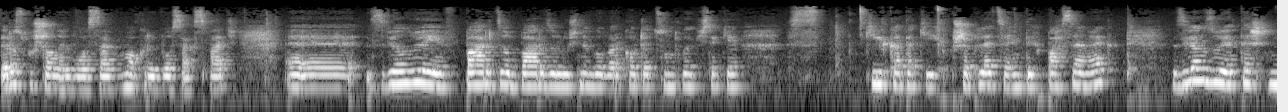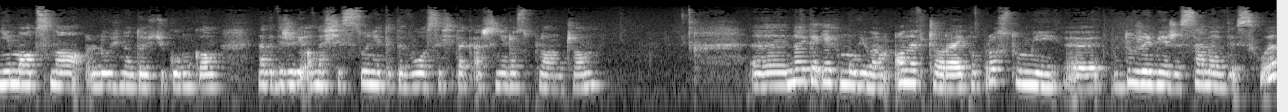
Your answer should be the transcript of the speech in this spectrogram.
rozpuszczonych włosach, w mokrych włosach spać. E, związuję je w bardzo, bardzo luźnego warkocza. To są tylko jakieś takie kilka takich przepleceń tych pasemek. Związuję też niemocno, luźno, dość gumką. Nawet jeżeli ona się sunie, to te włosy się tak aż nie rozplączą. E, no i tak jak mówiłam, one wczoraj po prostu mi e, w dużej mierze same wyschły.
